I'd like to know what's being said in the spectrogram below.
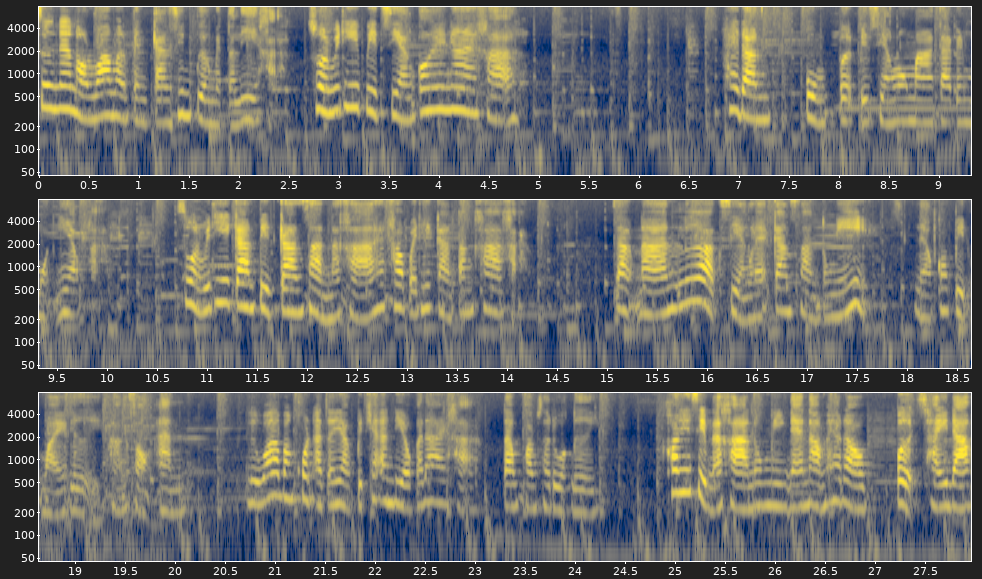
ซึ่งแน่นอนว่ามันเป็นการสิ้นเปลืองแบตเตอรี่ค่ะ ส่วนวิธีปิดเสียงก็ง่าย ๆค่ะ ให้ดันปุ่มเปิดปิดเสียงลงมากลายเป็นโหมดเงียบค่ะ ส่วนวิธีการปิดการสั่นนะคะ ให้เข้าไปที่การตั้งค่าค่ะ จากนั้นเลือกเสียงและการสั่นตรงนี้ แล้วก็ปิดไว้เลยทั้งสองอัน หรือว่าบางคนอาจจะอยากปิดแค่อันเดียวก็ได้ค่ะ ตามความสะดวกเลย ข้อที่ 10 นะคะนุกนิกแนะนำให้เราเปิดใช้ Dark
